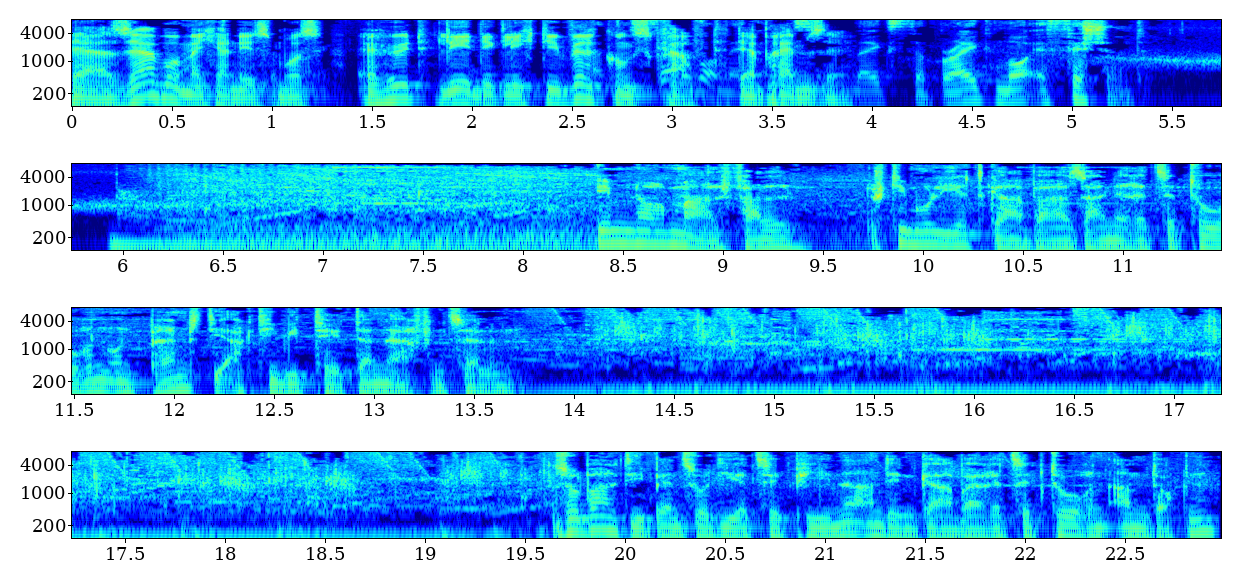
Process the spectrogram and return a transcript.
Der Servomechanismus erhöht lediglich die Wirkungskraft der Bremse. Im Normalfall stimuliert GABA seine Rezeptoren und bremst die Aktivität der Nervenzellen. Sobald die Benzodiazepine an den GABA-Rezeptoren andocken,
